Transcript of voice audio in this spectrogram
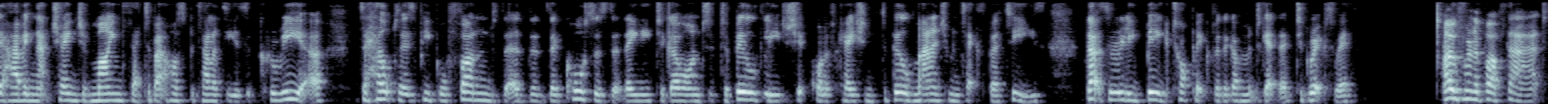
having that change of mindset about hospitality as a career to help those people fund the, the, the courses that they need to go on to, to build leadership qualifications, to build management expertise. That's a really big topic for the government to get to grips with. Over and above that,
